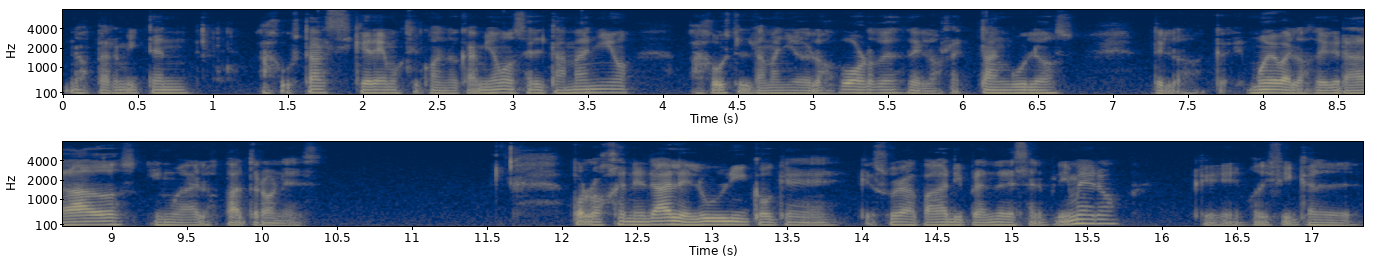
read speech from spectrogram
nos permiten ajustar si queremos que cuando cambiamos el tamaño ajuste el tamaño de los bordes, de los rectángulos, de los, mueva los degradados y mueva los patrones. Por lo general el único que suele apagar y prender es el primero, que modifica el,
